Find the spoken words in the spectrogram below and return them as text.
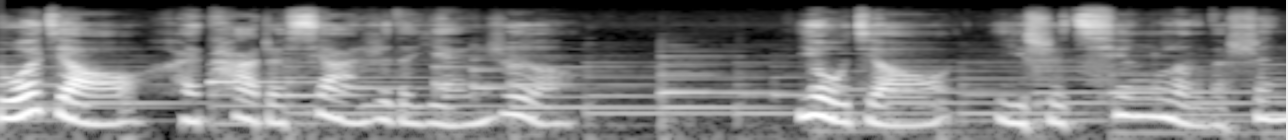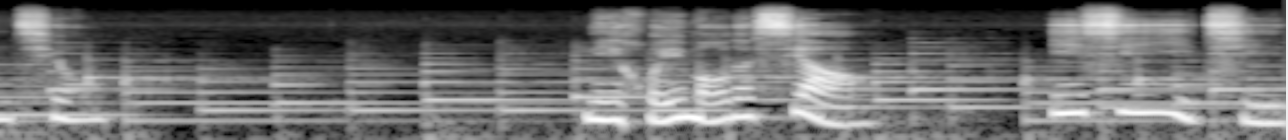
左脚还踏着夏日的炎热，右脚已是清冷的深秋。你回眸的笑。依稀忆起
